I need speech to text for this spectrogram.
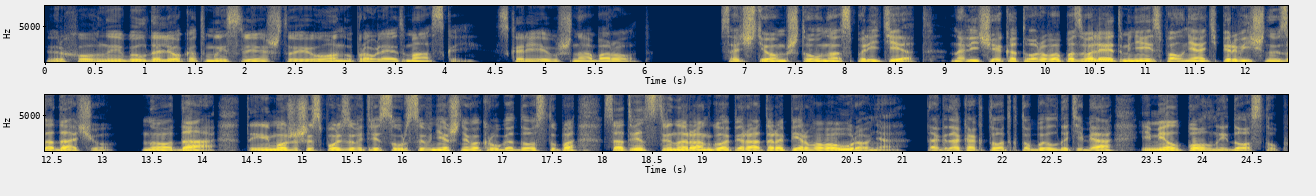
Верховный был далек от мысли, что и он управляет маской. Скорее уж наоборот. «Сочтем, что у нас паритет, наличие которого позволяет мне исполнять первичную задачу но да, ты можешь использовать ресурсы внешнего круга доступа соответственно рангу оператора первого уровня, тогда как тот, кто был до тебя, имел полный доступ.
